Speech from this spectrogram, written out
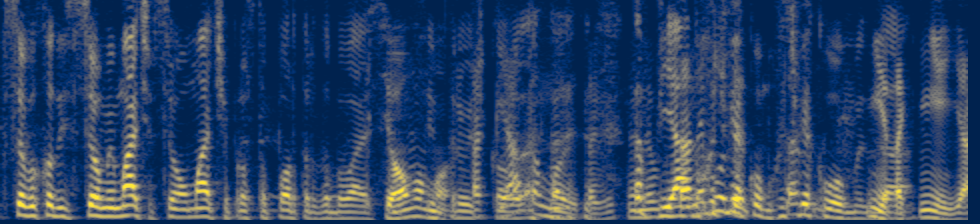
все виходить в сьомий матч, і в цьому матчі просто Портер забиває В сім сьомому, так п'ятому. Так, Та не- в п'ятому, не хоч в буде. якому, хоч в Та- якомусь. Ні, да. так ні. Я,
